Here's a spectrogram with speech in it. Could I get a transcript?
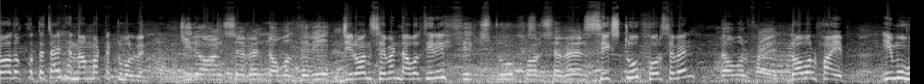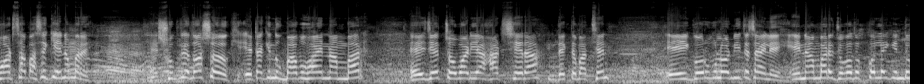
যোগাযোগ করতে চায় হ্যাঁ নাম্বারটা একটু বলবেন। Zero one seven double three zero one seven double three six two four seven six two four seven double five. Double five. Imo WhatsApp আছে কি এই নম্বরে? হ্যাঁ। হ্যাঁ, সুপ্রিয় দর্শক এটা কিন্তু বাবু ভাইয়ের নাম্বার। এই যে চৌবাড়িয়া হাট সেরা, দেখতে পাচ্ছেন? এই গরুগুলো নিতে চাইলে এই নাম্বারে যোগাযোগ করলে কিন্তু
